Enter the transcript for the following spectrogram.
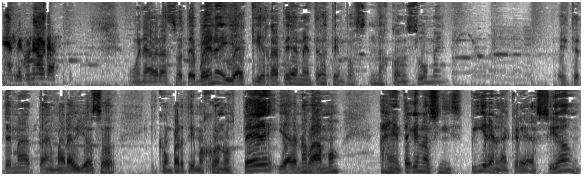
Darles un abrazo. Un abrazote. Bueno, y aquí rápidamente los tiempos nos consumen. Este tema tan maravilloso que compartimos con ustedes. Y ahora nos vamos a gente que nos inspira en la creación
